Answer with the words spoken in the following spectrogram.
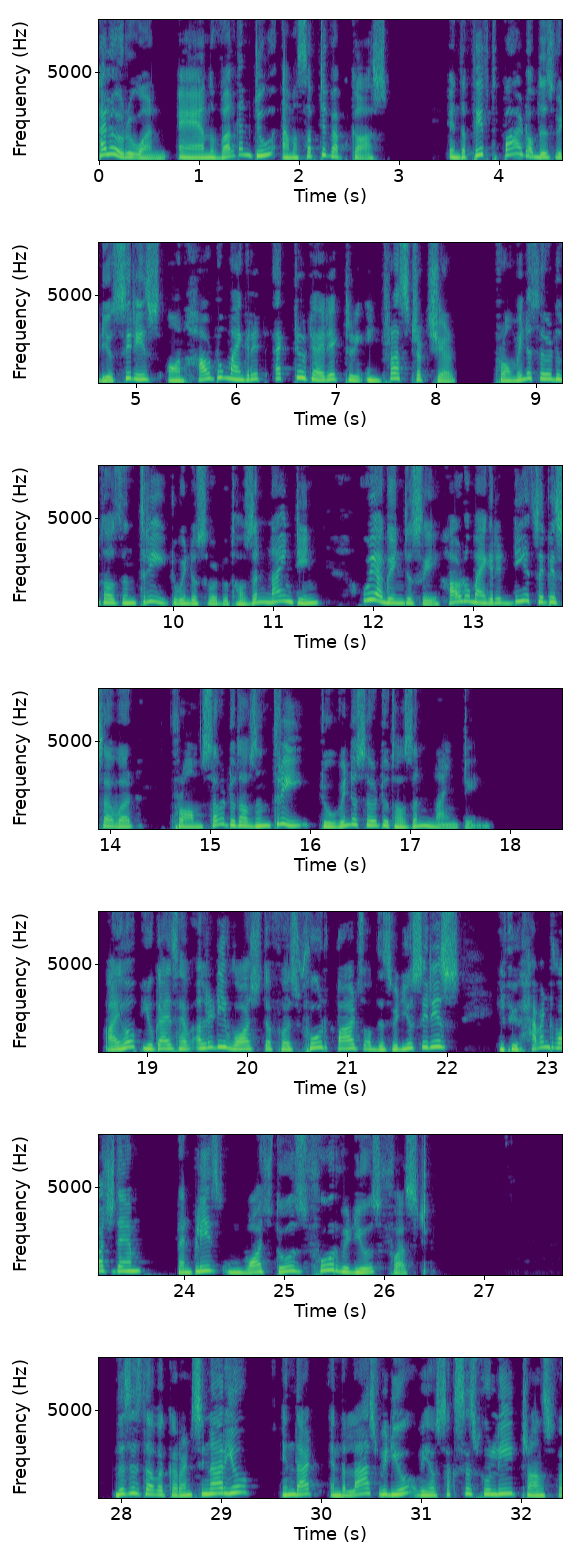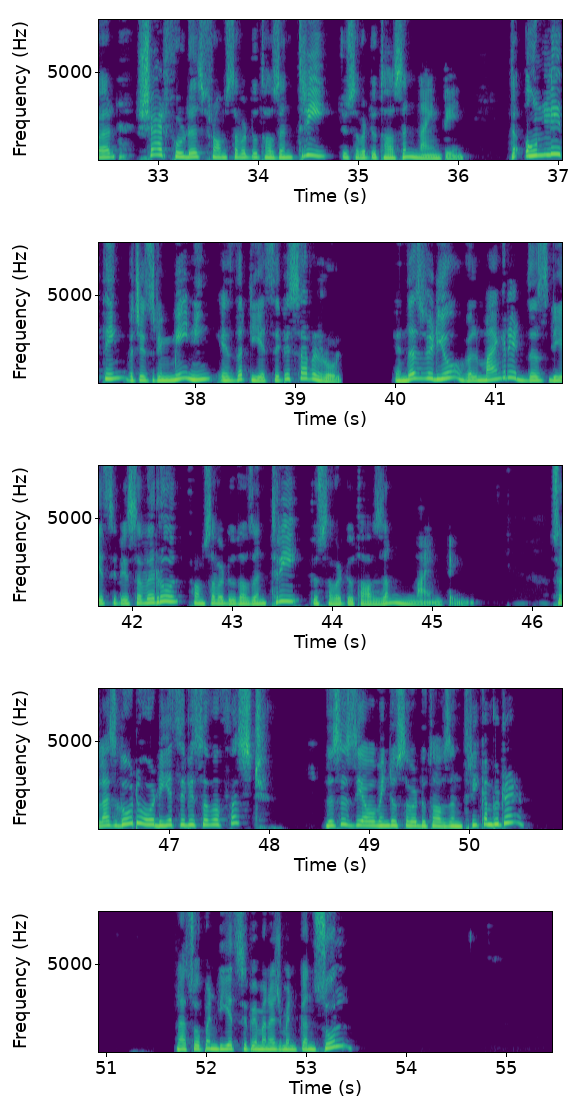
Hello everyone and welcome to MSFT Webcast. In the fifth part of this video series on how to migrate Active Directory infrastructure from Windows Server 2003 to Windows Server 2019, we are going to see how to migrate DHCP server from Server 2003 to Windows Server 2019. I hope you guys have already watched the first four parts of this video series. If you haven't watched them, then please watch those four videos first. This is our current scenario in that, in the last video, we have successfully transferred shared folders from Server 2003 to Server 2019. The only thing which is remaining is the DHCP server role. In this video, we'll migrate this DHCP server role from Server 2003 to Server 2019. So let's go to our DHCP server first. This is our Windows Server 2003 computer. Let's open DHCP management console.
